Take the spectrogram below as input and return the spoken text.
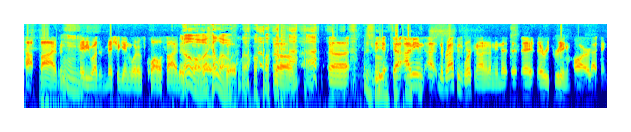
top five, and maybe whether Michigan would have qualified. Oh, hello. So, um, uh, What is wrong the- with you? I mean, I, Nebraska's working on it. I mean, they, they- they they're recruiting him hard. I think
